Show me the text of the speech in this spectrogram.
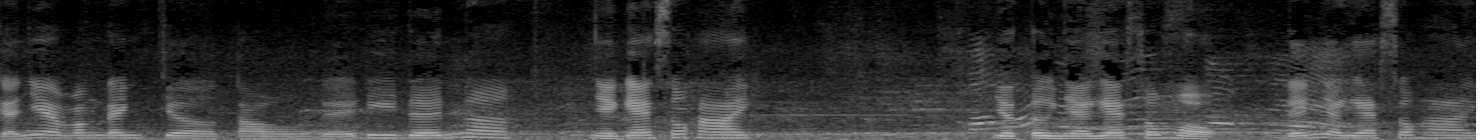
Cả nhà Vân đang chờ tàu để đi đến ờ, nhà ga số 2. Giờ từ nhà ga số 1 đến nhà ga số 2.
